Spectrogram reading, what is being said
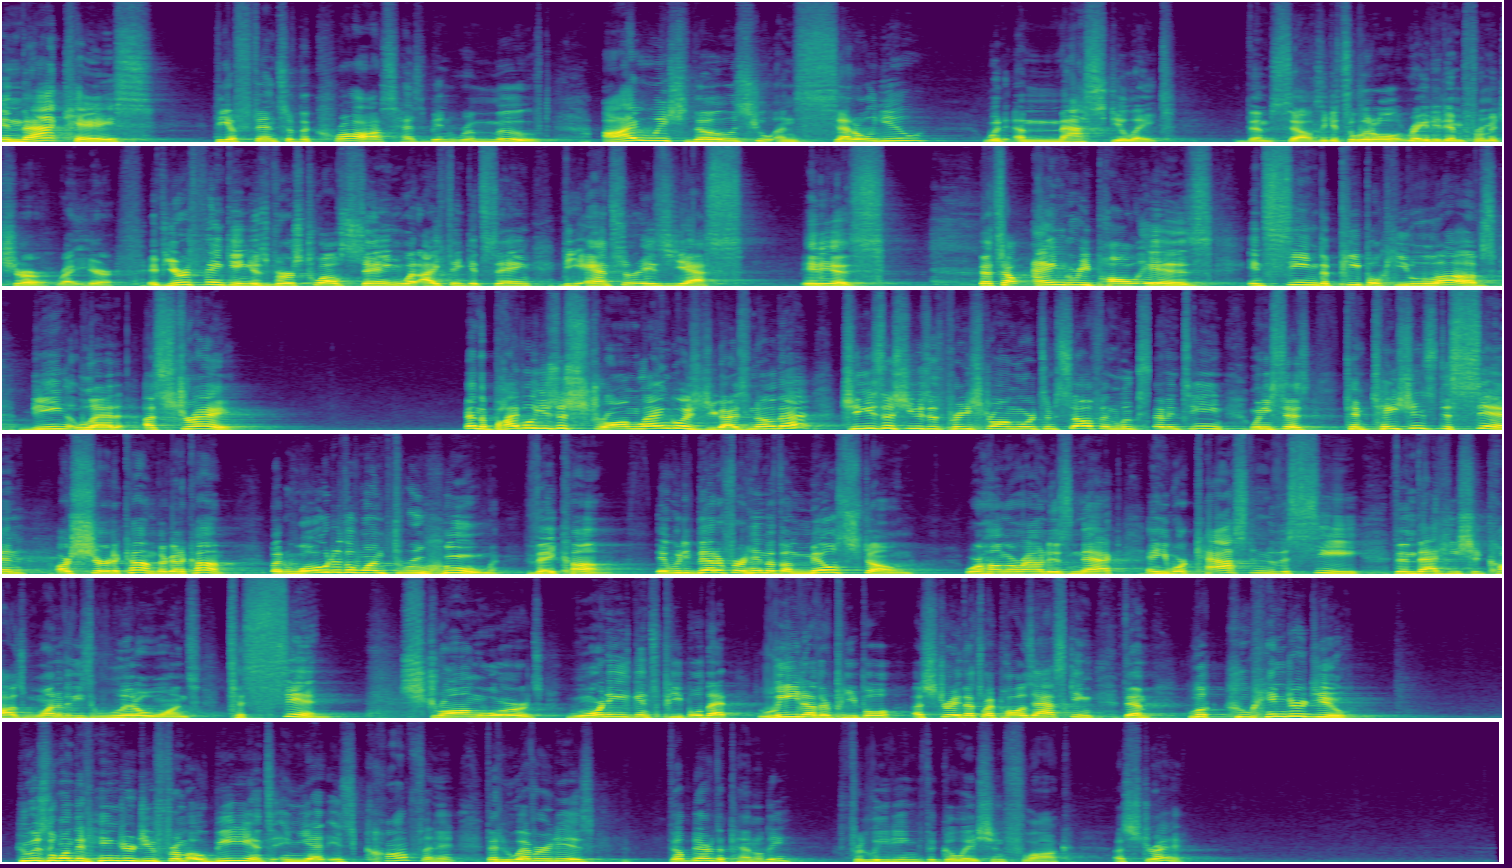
In that case, the offense of the cross has been removed. I wish those who unsettle you would emasculate themselves. It gets a little rated M for mature right here. If you're thinking, is verse 12 saying what I think it's saying? The answer is yes, it is. That's how angry Paul is in seeing the people he loves being led astray. And the Bible uses strong language. Do you guys know that? Jesus uses pretty strong words himself in Luke 17 when he says, Temptations to sin are sure to come. They're going to come. But woe to the one through whom they come. It would be better for him if a millstone were hung around his neck and he were cast into the sea than that he should cause one of these little ones to sin. Strong words, warning against people that lead other people astray. That's why Paul is asking them, Look, who hindered you? Who is the one that hindered you from obedience and yet is confident that whoever it is, they'll bear the penalty for leading the Galatian flock astray?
